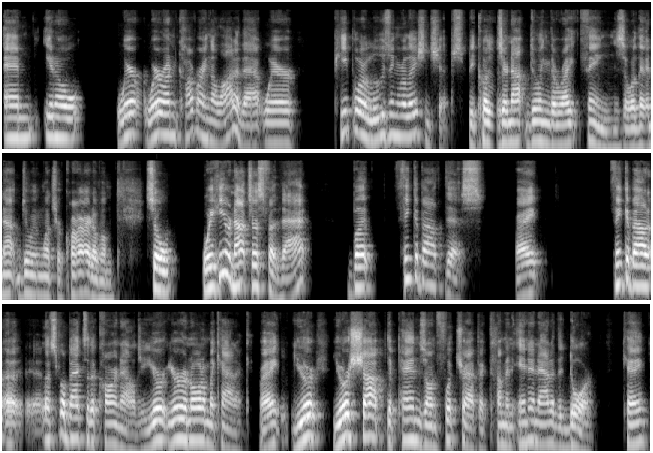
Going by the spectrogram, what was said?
And, you know, we're, we're uncovering a lot of that where people are losing relationships because they're not doing the right things or they're not doing what's required of them. So we're here not just for that, but think about this, right? Think about uh, let's go back to the car analogy. You're you're an auto mechanic, right? Your your shop depends on foot traffic coming in and out of the door. Okay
